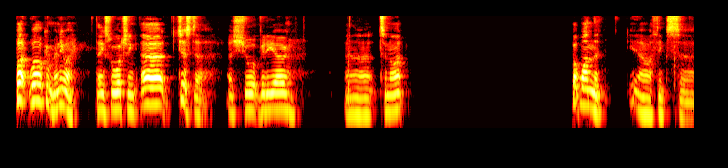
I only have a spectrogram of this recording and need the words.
But welcome anyway. Thanks for watching. Uh, just a, a short video uh, tonight, but one that you know I think's uh,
